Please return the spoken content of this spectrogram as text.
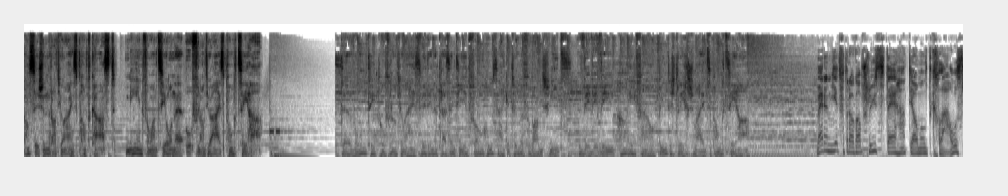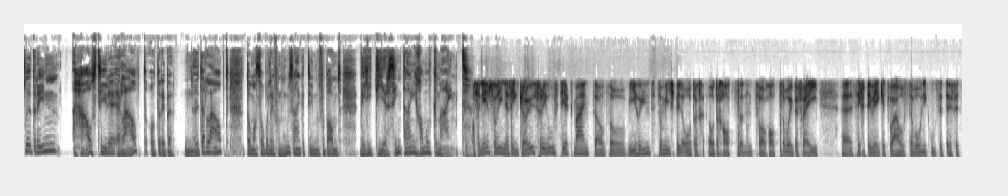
Das ist ein Radio 1 Podcast. Mehr Informationen auf radio1.ch. Der Wohntipp auf Radio 1 wird Ihnen präsentiert vom Hauseigentümerverband Schweiz. www.hev-schweiz.ch Wer einen Mietvertrag abschließt, der hat ja mal die Klausel drin, Haustiere erlaubt oder eben nicht erlaubt. Thomas Oberle vom Hauseigentümerverband. Welche Tiere sind eigentlich einmal gemeint? In erster Linie sind größere Haustiere gemeint, also wie Hunde zum Beispiel oder, oder Katzen. Und zwar Katzen, die eben frei äh, sich bewegen, die auch aus der Wohnung raus dürfen.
